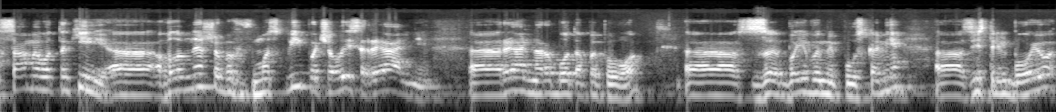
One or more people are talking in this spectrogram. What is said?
саме от такі е, головне, щоб в Москві почались реальні е, реальна робота ППО е, з бойовими пусками, е, зі стрільбою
